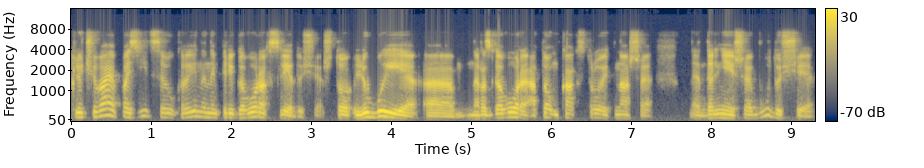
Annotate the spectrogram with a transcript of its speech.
Ключевая позиция Украины на переговорах следующая, что любые э, разговоры о том, как строить наше э, дальнейшее будущее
